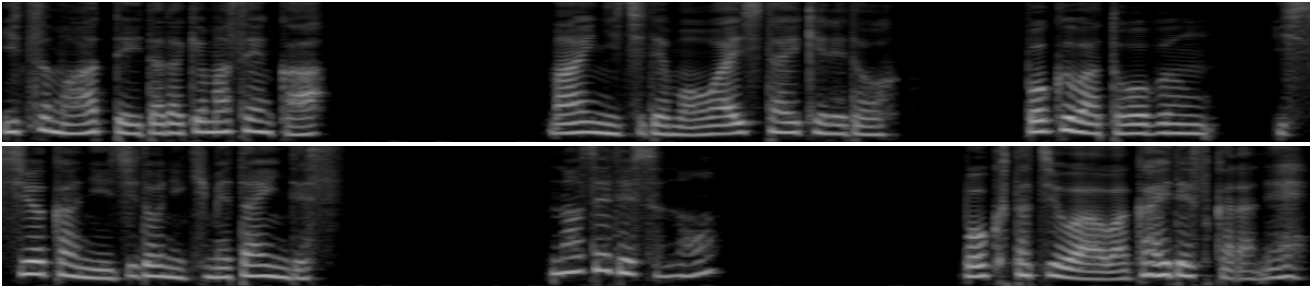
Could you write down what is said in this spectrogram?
いつも会っていただけませんか？毎日でもお会いしたいけれど、僕は当分一週間に一度に決めたいんです。なぜですの？僕たちは若いですからね。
